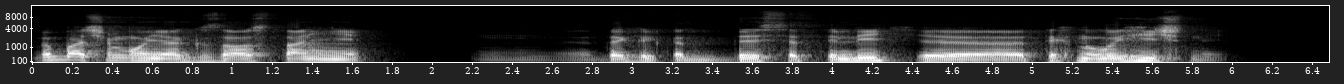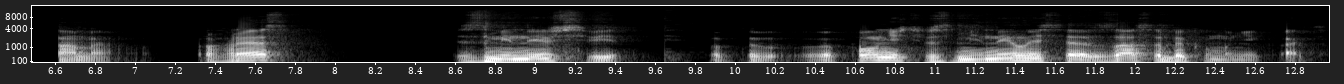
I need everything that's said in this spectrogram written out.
Ми бачимо, як за останні декілька десятиліть е, технологічний саме прогрес змінив світ. Тобто е, повністю змінилися засоби комунікації.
